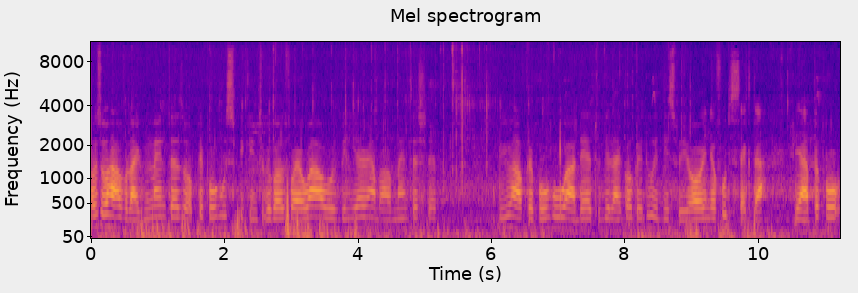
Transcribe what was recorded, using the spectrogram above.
also have like mentors or people who speak into because for a while we've been hearing about mentorship. Do you have people who are there to be like, okay, do it this way, or in the food sector, there are people,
